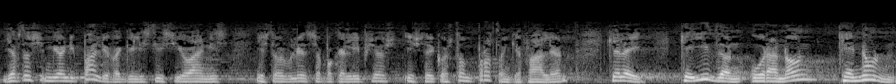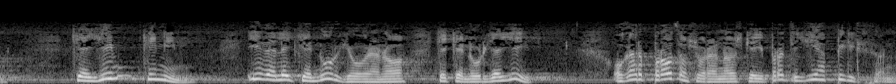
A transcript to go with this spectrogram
γι' αυτό σημειώνει πάλι ο Ευαγγελιστής Ιωάννης στο βιβλίο της Αποκαλύψεως στο 21ο κεφάλαιο και λέει και είδων ουρανών κενών και γην και νυν είδε λέει καινούριο ουρανό και καινούρια γη. Ο γαρ πρώτος ουρανός και η πρώτη γη απήλθον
